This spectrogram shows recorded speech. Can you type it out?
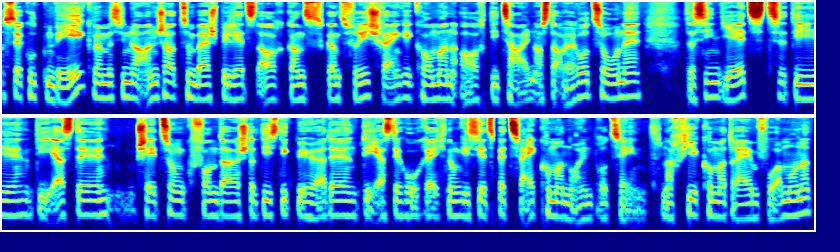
sehr guten Weg. Wenn man sich nur anschaut, zum Beispiel jetzt auch ganz, ganz frisch reingekommen, auch die Zahlen aus der Eurozone. Da sind jetzt die, die erste Schätzung von der Statistikbehörde, die erste Hochrechnung ist jetzt bei 2,9 Prozent nach 4,3 im Vormonat.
